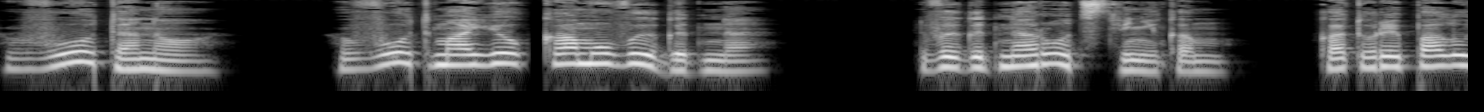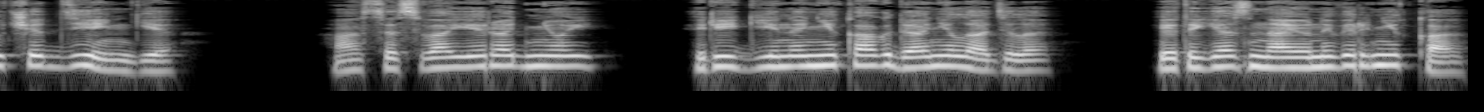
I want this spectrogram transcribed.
Вот оно, вот мое кому выгодно. Выгодно родственникам, которые получат деньги. А со своей роднёй Регина никогда не ладила. Это я знаю наверняка.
